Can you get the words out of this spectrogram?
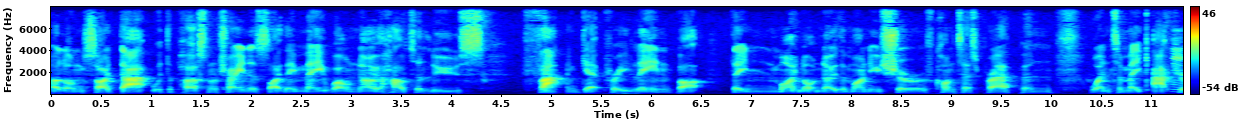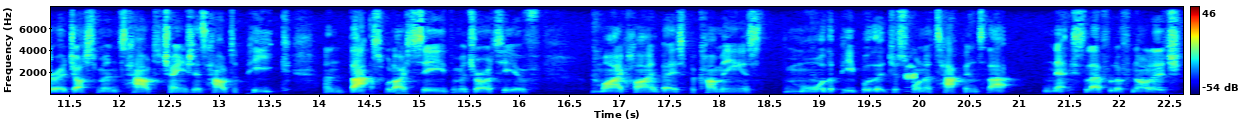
alongside that, with the personal trainers, like they may well know how to lose fat and get pretty lean, but they might not know the minutiae of contest prep and when to make accurate mm. adjustments, how to change this, how to peak, and that's what I see the majority of my client base becoming is more the people that just want to tap into that next level of knowledge.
